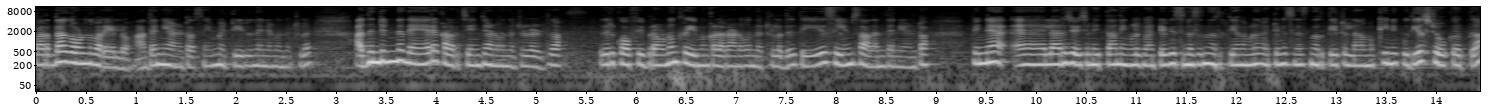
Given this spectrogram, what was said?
പർദ്ദ ഗൗൺ എന്ന് പറയുമല്ലോ അത് തന്നെയാണ് കേട്ടോ സെയിം മെറ്റീരിയൽ തന്നെയാണ് വന്നിട്ടുള്ളത്. അതിന്റെ നേരെ കളർ ചേഞ്ചാണ് വന്നിട്ടുള്ളത് കേട്ടോ ഇതൊരു കോഫി ബ്രൗണും ക്രീമും കളറാണ് വന്നിട്ടുള്ളത്. ഇതേ സെയിം സാധനം തന്നെയാണ് കേട്ടോ പിന്നെ എല്ലാവരും ചോദിച്ചിട്ടുണ്ട് ഇത്താ നിങ്ങൾ മറ്റേ ബിസിനസ് നിർത്തിയാൽ നമ്മൾ മറ്റേ ബിസിനസ് നിർത്തിയിട്ടില്ല. നമുക്ക് ഇനി പുതിയ സ്റ്റോക്ക് എത്തുക.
